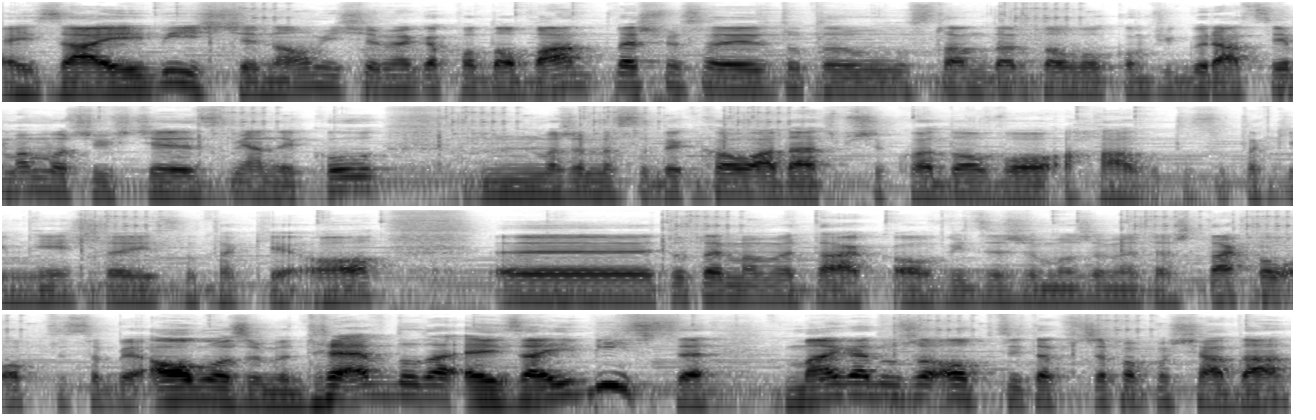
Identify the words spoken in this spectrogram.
Ej, zajebiście, no mi się mega podoba. Weźmy sobie tu tą standardową konfigurację. Mamy oczywiście zmiany kół. Mm, Możemy sobie koła dać przykładowo. Aha, to są takie mniejsze i są takie o. Yy, tutaj mamy tak, o, widzę, że możemy też taką opcję sobie. O, możemy drewno dać. Ej, zajebiście! Mega dużo opcji ta przyczepa posiada.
